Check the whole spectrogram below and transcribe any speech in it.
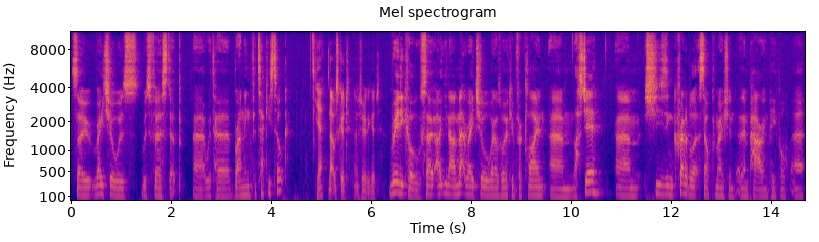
so Rachel was was first up, uh, with her branding for Techies Talk. Yeah, that was good. That was really good. Really cool. So, I, you know, I met Rachel when I was working for a client um, last year. Um, she's incredible at self promotion and empowering people. Uh,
